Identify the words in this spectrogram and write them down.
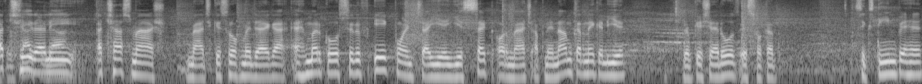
अच्छी रैली अच्छा स्मैश मैच किस रुख में जाएगा? अहमर को सिर्फ़ एक पॉइंट चाहिए ये सेट और मैच अपने नाम करने के लिए जबकि शहरोज़ इस वक्त 16 पे हैं।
